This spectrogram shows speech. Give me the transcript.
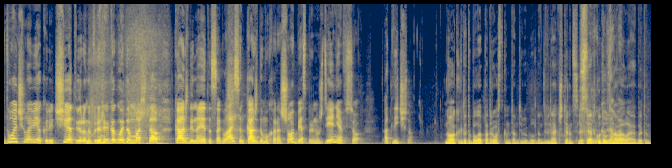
двое человек или четверо, например, какой-то масштаб, каждый на это согласен, каждому хорошо, без принуждения, все, отлично. Ну, а когда ты была подростком, там тебе было там 12-14 лет, Слушай, ты откуда узнавала по... об этом?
